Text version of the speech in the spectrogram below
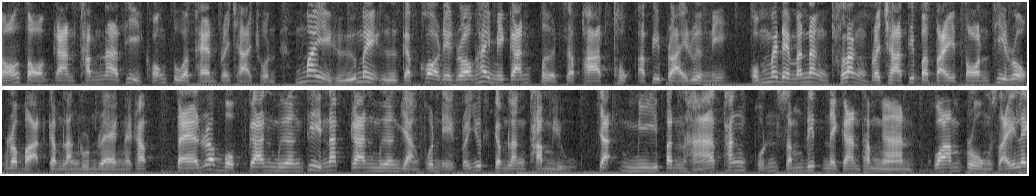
นองต่อการทำหน้าที่ของตัวแทนประชาชน ไม่หือไม่อือกับข้อเรียกร้องให้มีการเปิดดสภาถกอภิปรายเรื่องนี้ ผมไม่ได้มานั่งคลั่งประชาธิปไตยตอนที่โรคระบาดกำลังรุนแรงนะครับ แต่ระบบการเมืองที่นักการเมืองอย่างพลเอกประยุทธ์กำลังทำอยู่ จะมีปัญหาทั้งผลสำลิดในการทำงาน ความโปร่งใสและ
